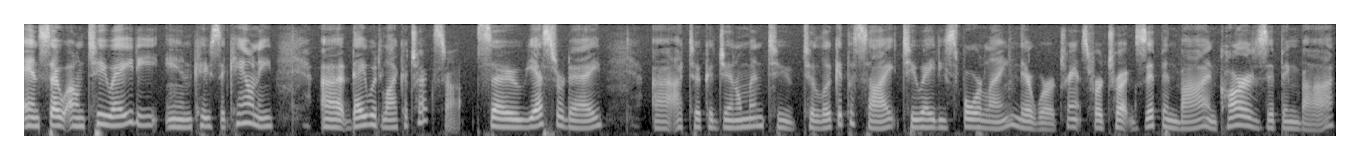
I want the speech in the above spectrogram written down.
And so on 280 in Coosa County, uh, they would like a truck stop. So yesterday, uh, I took a gentleman to, to look at the site, 280's four lane. There were transfer trucks zipping by and cars zipping by.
